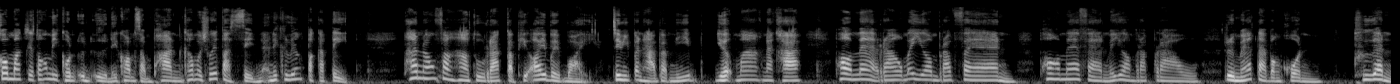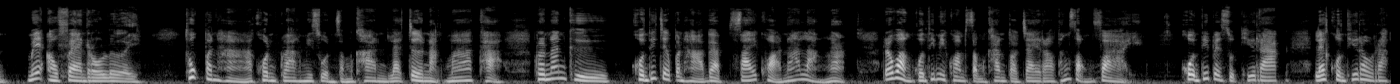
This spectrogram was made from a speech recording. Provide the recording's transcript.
ก็มักจะต้องมีคนอื่น ๆ ในความสัมพันธ์เข้ามาช่วยตัดสิน อันนี้คือเรื่องปกติ ถ้าน้องฟัง How to รักกับพี่อ้อยบ่อย ๆ จะมีปัญหาแบบนี้เยอะมากนะคะ พ่อแม่เราไม่ยอมรับแฟน พ่อแม่แฟนไม่ยอมรับเรา หรือแม้แต่บางคนเพื่อนไม่เอาแฟนเราเลย ทุกปัญหาคนกลางมีส่วนสำคัญและเจอหนักมากค่ะ เพราะนั่นคือคนที่เจอปัญหาแบบซ้ายขวาหน้าหลังอะระหว่างคนที่มีความสำคัญต่อใจเราทั้งสองฝ่าย คนที่เป็นสุดที่รัก และคนที่เรารัก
